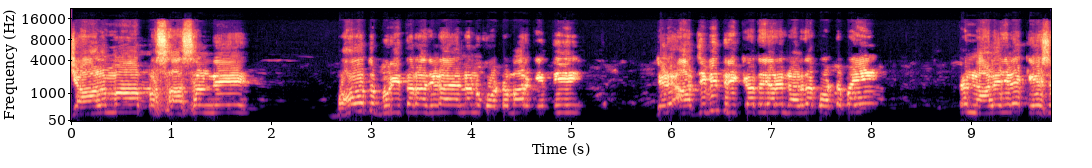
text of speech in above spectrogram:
ਜ਼ਾਲਮਾ ਪ੍ਰਸ਼ਾਸਨ ਨੇ ਬਹੁਤ ਬੁਰੀ ਤਰ੍ਹਾਂ ਜਿਹੜਾ ਇਹਨਾਂ ਨੂੰ ਕੁੱਟਮਾਰ ਕੀਤੀ। ਜਿਹੜੇ ਅੱਜ ਵੀ ਤਰੀਕਾ ਤੇ ਜਾਣੇ ਨਾਲੇ ਦਾ ਕੁੱਟ ਪਈ ਤੇ ਨਾਲੇ ਜਿਹੜੇ ਕੇਸ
